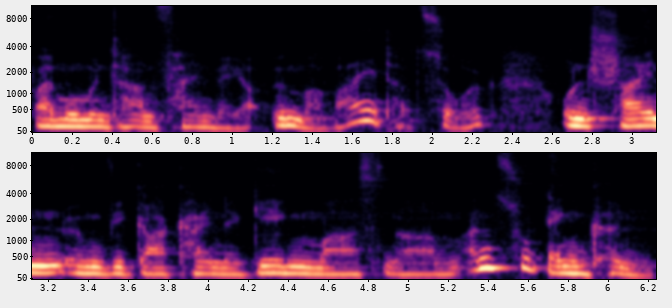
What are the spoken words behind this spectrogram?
Weil momentan fallen wir ja immer weiter zurück und scheinen irgendwie gar keine Gegenmaßnahmen anzudenken.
